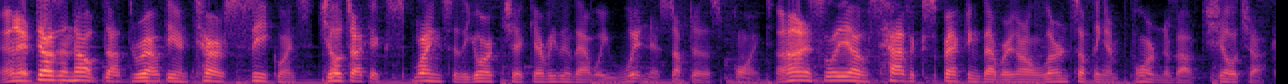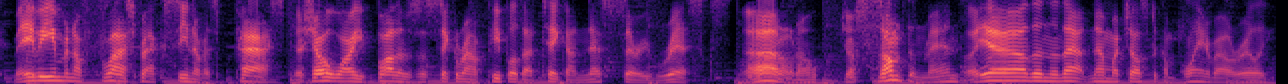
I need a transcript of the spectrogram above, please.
And it doesn't help that throughout the entire sequence, Chilchuck explains to the York chick everything that we witnessed up to this point. Honestly, I was half expecting that we're gonna learn something important about Chilchuck. Maybe even a flashback scene of his past, to show why he bothers to stick around people that take unnecessary risks. I don't know, just something, man. But yeah, other than that, not much else to complain about, really.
